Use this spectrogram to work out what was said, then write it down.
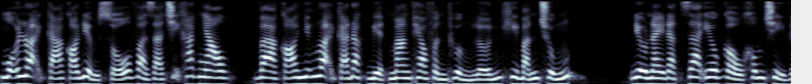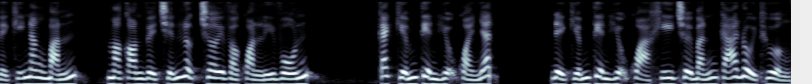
Mỗi loại cá có điểm số và giá trị khác nhau, và có những loại cá đặc biệt mang theo phần thưởng lớn khi bắn chúng. Điều này đặt ra yêu cầu không chỉ về kỹ năng bắn, mà còn về chiến lược chơi và quản lý vốn. Cách kiếm tiền hiệu quả nhất Để kiếm tiền hiệu quả khi chơi bắn cá đổi thưởng,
